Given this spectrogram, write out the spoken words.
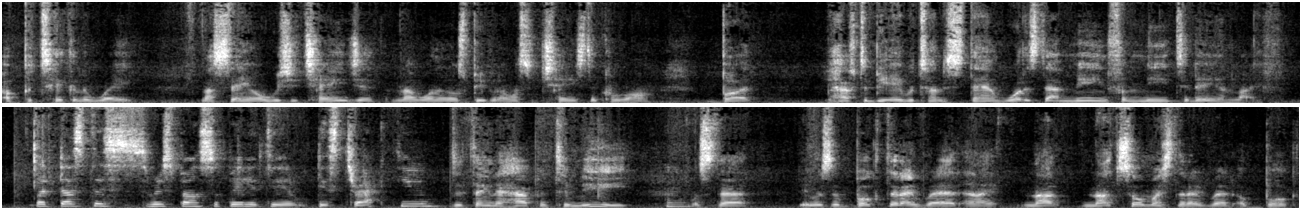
a particular way. I'm not saying oh we should change it. I'm not one of those people that wants to change the Quran, but you have to be able to understand what does that mean for me today in life. But does this responsibility distract you? The thing that happened to me was that there was a book that I read and I not not so much that I read a book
